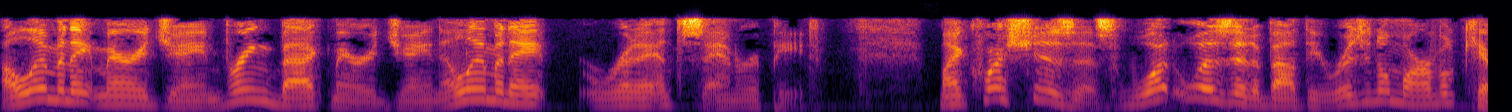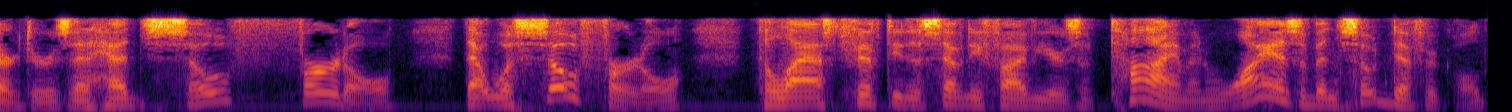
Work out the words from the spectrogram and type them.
eliminate Mary Jane, bring back Mary Jane, eliminate, rinse, and repeat. My question is this: What was it about the original Marvel characters that had so fertile, that was so fertile to last 50 to 75 years of time, and why has it been so difficult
